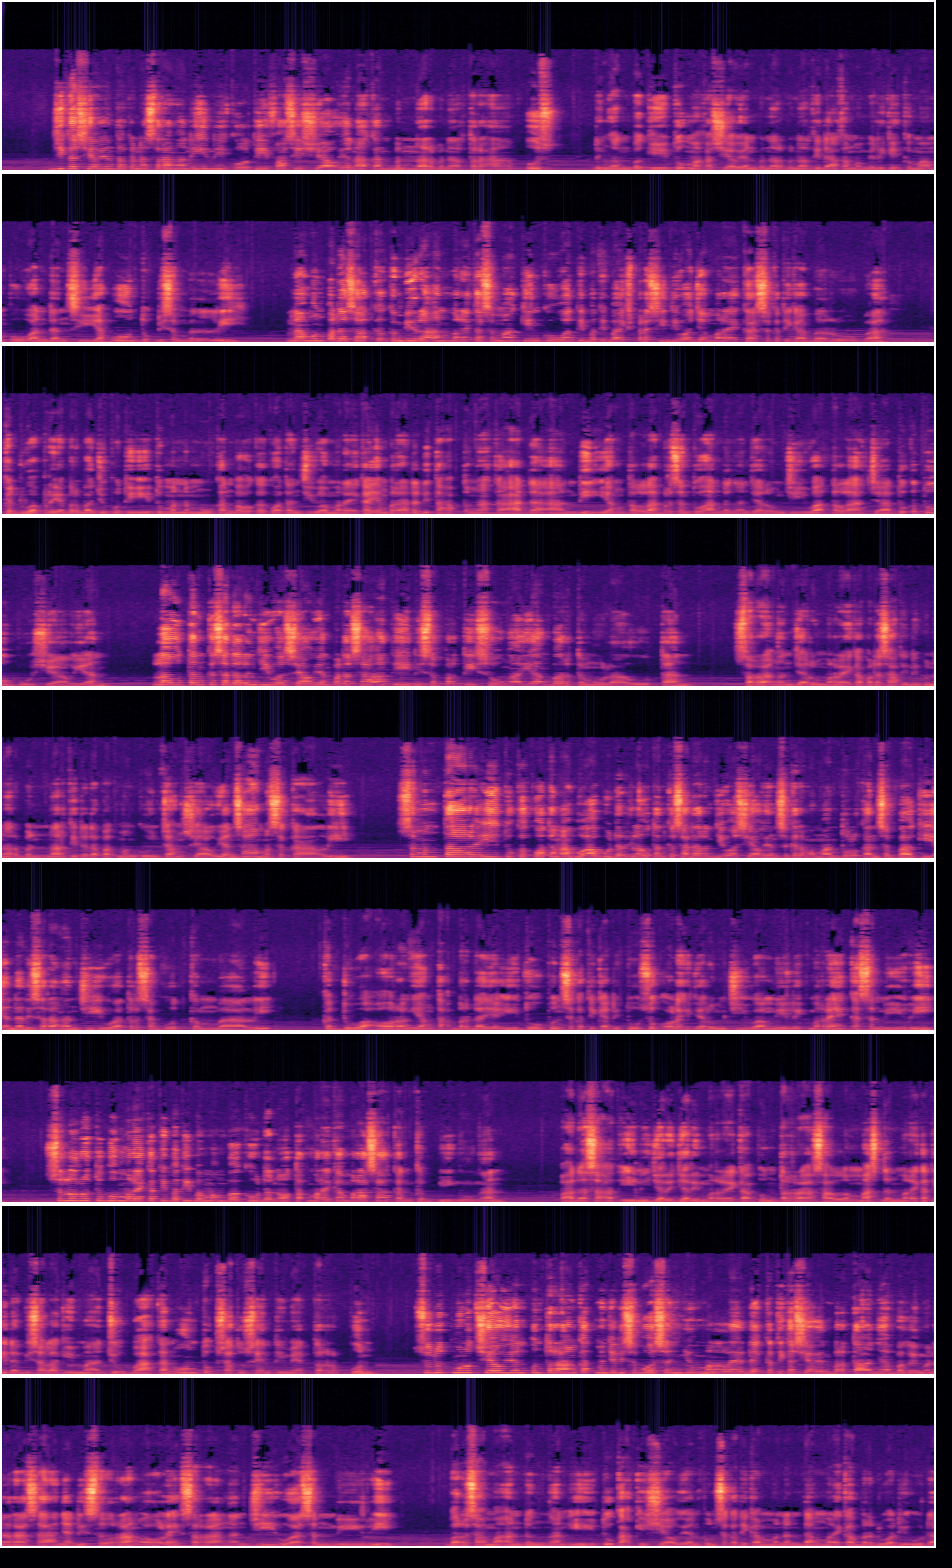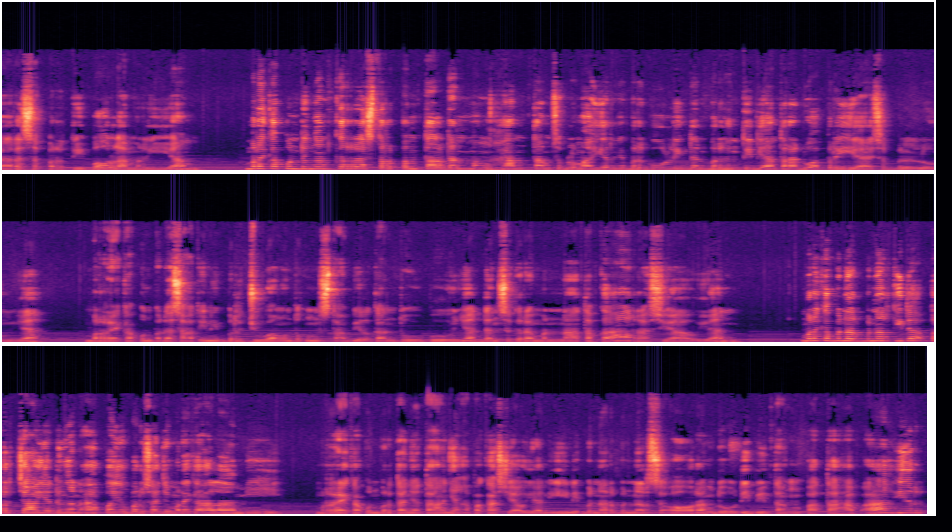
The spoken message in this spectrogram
Jika Xiaoyan terkena serangan ini, kultivasi Xiaoyan akan benar-benar terhapus. Dengan begitu, maka Xiaoyan benar-benar tidak akan memiliki kemampuan dan siap untuk disembelih. Namun pada saat kegembiraan mereka semakin kuat, tiba-tiba ekspresi di wajah mereka seketika berubah. Kedua pria berbaju putih itu menemukan bahwa kekuatan jiwa mereka yang berada di tahap tengah keadaan Di yang telah bersentuhan dengan jarum jiwa telah jatuh ke tubuh Xiaoyan. Lautan kesadaran jiwa Xiaoyan pada saat ini seperti sungai yang bertemu lautan. Serangan jarum mereka pada saat ini benar-benar tidak dapat mengguncang Xiaoyan sama sekali. Sementara itu kekuatan abu-abu dari lautan kesadaran jiwa Xiaoyan segera memantulkan sebagian dari serangan jiwa tersebut kembali. Kedua orang yang tak berdaya itu pun seketika ditusuk oleh jarum jiwa milik mereka sendiri. Seluruh tubuh mereka tiba-tiba membeku dan otak mereka merasakan kebingungan. Pada saat ini jari-jari mereka pun terasa lemas dan mereka tidak bisa lagi maju bahkan untuk satu sentimeter pun. Sudut mulut Xiaoyan pun terangkat menjadi sebuah senyum meledek ketika Xiaoyan bertanya bagaimana rasanya diserang oleh serangan jiwa sendiri. Bersamaan dengan itu kaki Xiaoyan pun seketika menendang mereka berdua di udara seperti bola meriam. Mereka pun dengan keras terpental dan menghantam sebelum akhirnya berguling dan berhenti di antara dua pria sebelumnya. Mereka pun pada saat ini berjuang untuk menstabilkan tubuhnya dan segera menatap ke arah Xiaoyan. Mereka benar-benar tidak percaya dengan apa yang baru saja mereka alami. Mereka pun bertanya-tanya apakah Xiaoyan ini benar-benar seorang Dodi bintang 4 tahap akhir.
